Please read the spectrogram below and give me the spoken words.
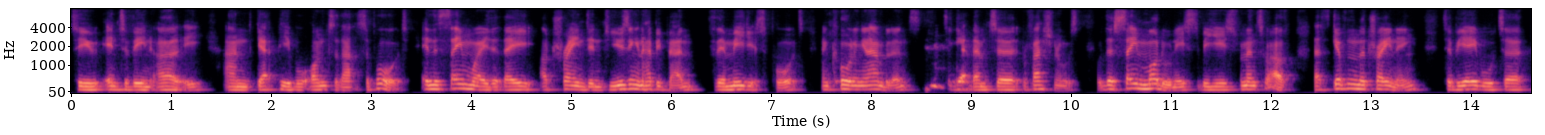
to intervene early and get people onto that support in the same way that they are trained into using an EpiPen for the immediate support and calling an ambulance to get them to professionals? The same model needs to be used for mental health. Let's give them the training to be able to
